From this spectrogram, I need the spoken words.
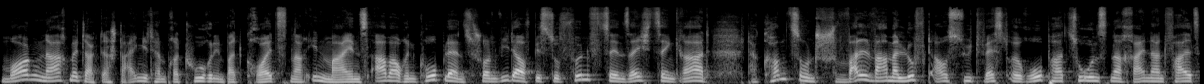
Morgen Nachmittag, da steigen die Temperaturen in Bad Kreuznach, in Mainz, aber auch in Koblenz schon wieder auf bis zu 15, 16 Grad. Da kommt so ein Schwall warmer Luft aus Südwesteuropa zu uns nach Rheinland-Pfalz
